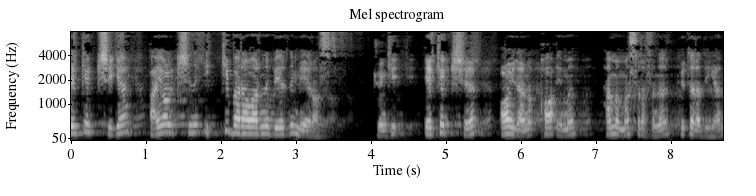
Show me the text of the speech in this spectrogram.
erkak kishiga ayol kishini ikki baravarini berdi meros. Chunki erkak kishi oilani qoimi hamma masrafini ko'taradigan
